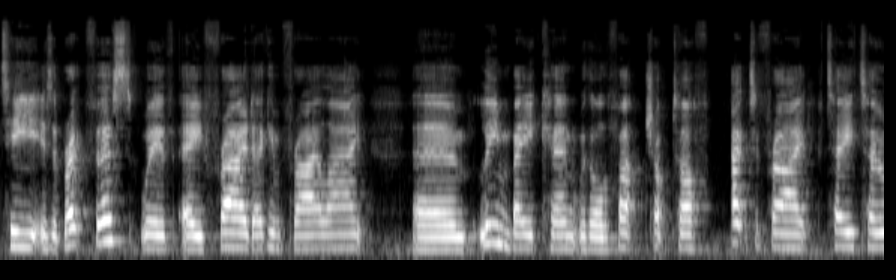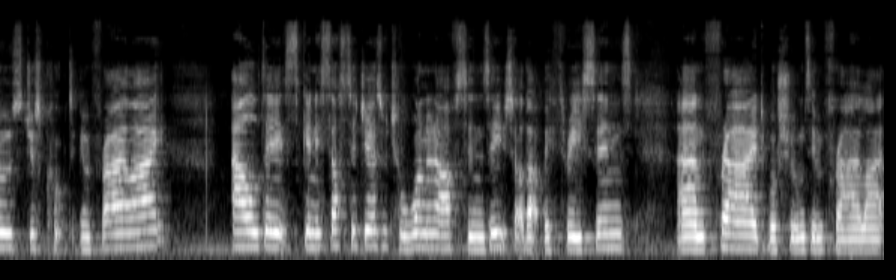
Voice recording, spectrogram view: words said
Tea is a breakfast with a fried egg in Frylight, um, lean bacon with all the fat chopped off, ActiFry potatoes just cooked in Frylight, Aldi skinny sausages, which are one and a half sins each, so that'd be three sins, and fried mushrooms in Frylight.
